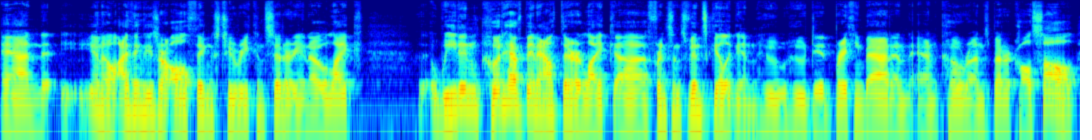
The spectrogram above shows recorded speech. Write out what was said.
and you know i think these are all things to reconsider you know like Whedon could have been out there like, uh, for instance, Vince Gilligan, who who did Breaking Bad and and co-runs Better Call Saul.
